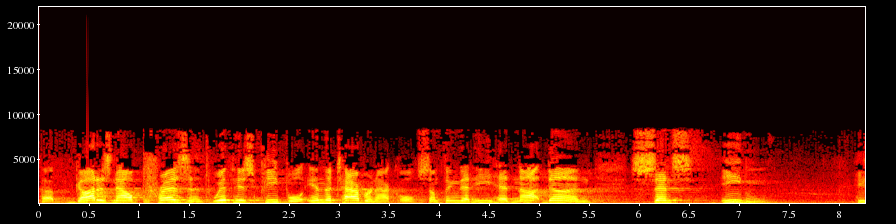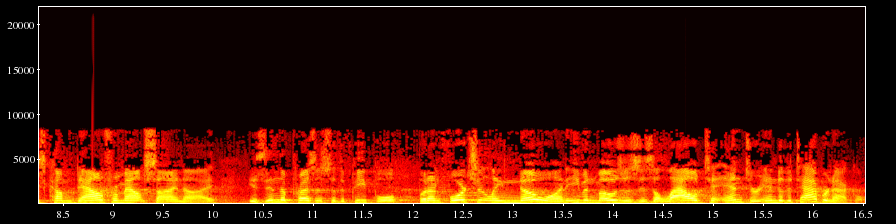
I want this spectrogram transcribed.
uh, God is now present with His people in the tabernacle, something that He had not done since Eden. He's come down from Mount Sinai, is in the presence of the people, but unfortunately no one, even Moses, is allowed to enter into the tabernacle.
